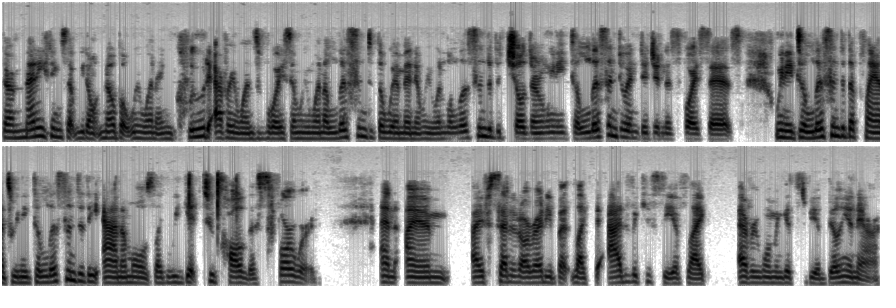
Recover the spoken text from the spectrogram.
There are many things that we don't know, but we want to include everyone's voice and we want to listen to the women and we want to listen to the children. We need to listen to indigenous voices. We need to listen to the plants. We need to listen to the animals. Like we get to call this forward. And I am, I've said it already, but like the advocacy of like every woman gets to be a billionaire.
